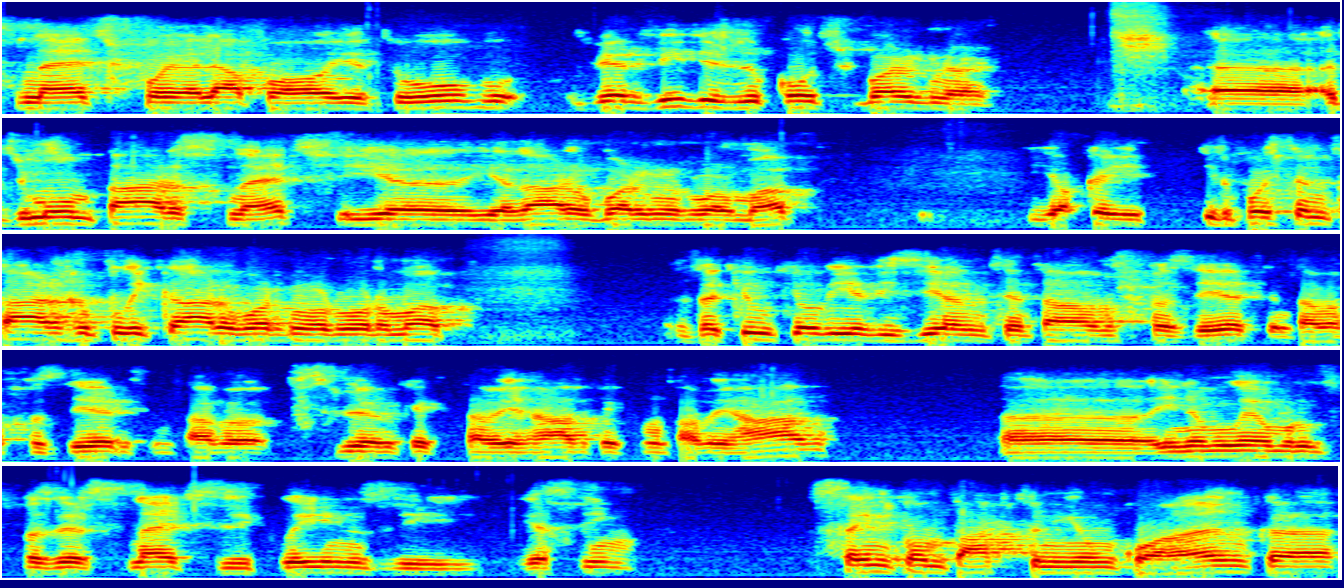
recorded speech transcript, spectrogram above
snatch foi olhar para o YouTube, ver vídeos do coach Bergner uh, a desmontar o snatch e a, e a dar o burner warm-up e, okay, e depois tentar replicar o burner warm-up daquilo que ele ia dizendo, tentávamos fazer, tentava fazer, tentava perceber o que é que estava errado, o que é que não estava errado. Uh, e não me lembro de fazer snatches e cleans e, e assim, sem contacto nenhum com a anca,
